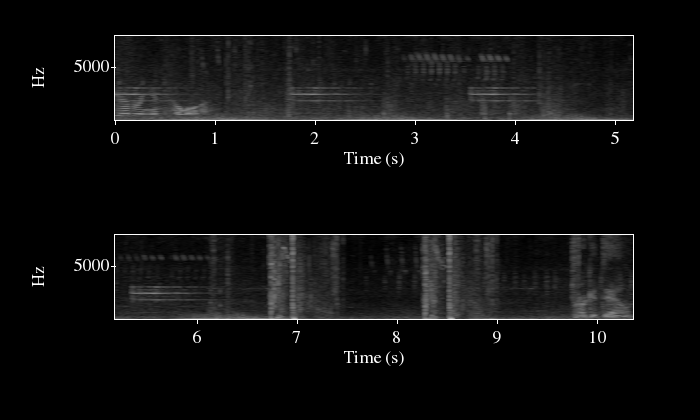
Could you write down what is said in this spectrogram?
gathering intel on us. Target down.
